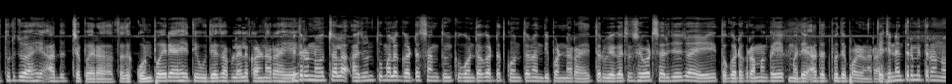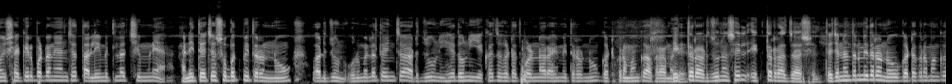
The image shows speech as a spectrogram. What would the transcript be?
मथुर जो आहे आदतच्या पैऱ्यात आता कोण पैरे आहे ते उद्याच आपल्याला कळणार आहे. मित्रांनो चला अजून तुम्हाला गट सांगतो की कोणत्या गटात कोणता नंदी पडणार आहे. तर वेगाचा शेवट सर्जे जो आहे तो गट क्रमांक एक मध्ये आदतमध्ये पडणार आहे. त्याच्यानंतर मित्रांनो शाकीर पठाण यांच्या तालिमीतला चिमण्या आणि त्याच्यासोबत मित्रांनो अर्जुन उर्मिला त्यांचा अर्जुन हे दोन्ही एकाच गटात पडणार आहे मित्रांनो गट क्रमांक अकरा मध्ये. एक तर अर्जुन असेल एक तर राजा असेल. त्याच्यानंतर मित्रांनो गट क्रमांक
